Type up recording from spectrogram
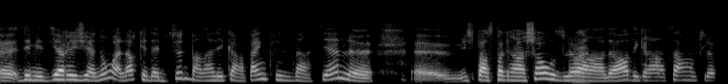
euh, des médias régionaux, alors que d'habitude, pendant les campagnes présidentielles, euh, euh, il ne se passe pas grand-chose là, en dehors des grands centres. là.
